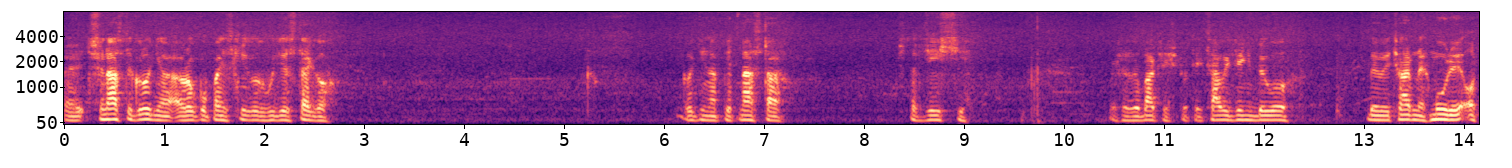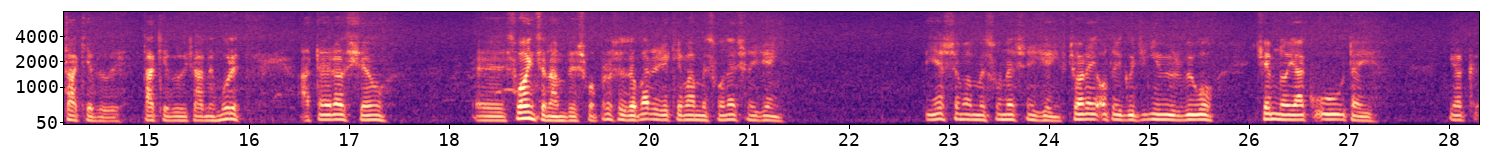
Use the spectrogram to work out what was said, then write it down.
E, 13 grudnia roku pańskiego 20. Godzina 15.40. Proszę zobaczyć tutaj cały dzień było były czarne chmury, o takie były, takie były czarne chmury, a teraz się e, słońce nam wyszło. Proszę zobaczyć jaki mamy słoneczny dzień. Jeszcze mamy słoneczny dzień. Wczoraj o tej godzinie już było ciemno jak u tej, jak e,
